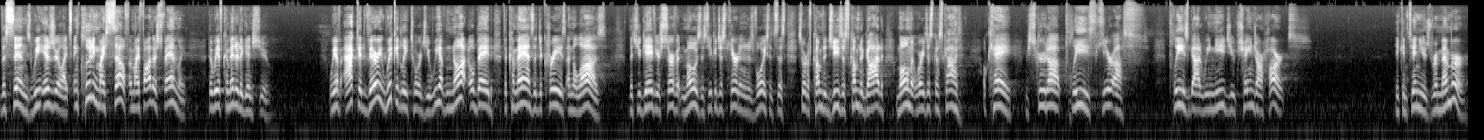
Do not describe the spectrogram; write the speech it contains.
the sins, we Israelites, including myself and my father's family, that we have committed against you. We have acted very wickedly towards you. We have not obeyed the commands, the decrees, and the laws that you gave your servant Moses. You could just hear it in his voice. It's this sort of come to Jesus, come to God moment where he just goes, God, okay, we screwed up. Please hear us. Please, God, we need you. Change our hearts. He continues, Remember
